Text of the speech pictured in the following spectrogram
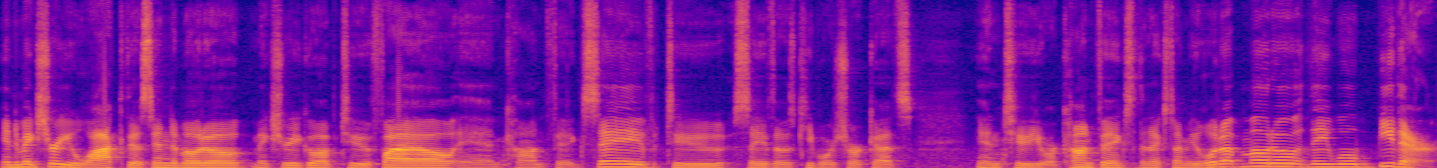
And to make sure you lock this into MODO, make sure you go up to File and Config Save to save those keyboard shortcuts into your config. So the next time you load up MODO, they will be there.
